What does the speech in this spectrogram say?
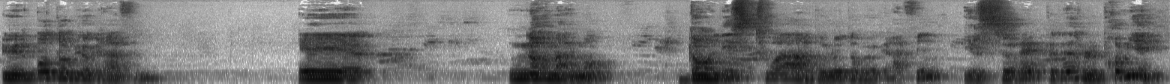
une autobiographie. Et normalement, dans l'histoire de l'autobiographie, il serait peut-être le premier.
